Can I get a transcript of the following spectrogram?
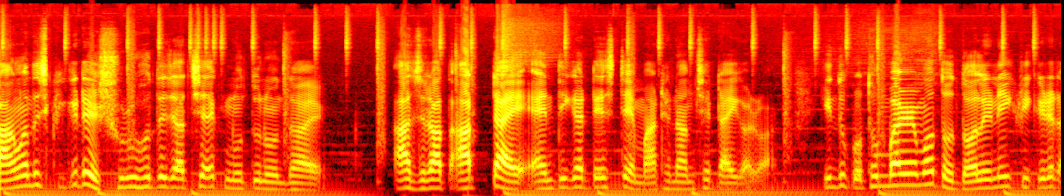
বাংলাদেশ ক্রিকেটে শুরু হতে যাচ্ছে এক নতুন অধ্যায়। আজ রাত আটটায় অ্যান্টিগা টেস্টে মাঠে নামছে টাইগাররা কিন্তু প্রথমবারের মতো দলে নেই ক্রিকেটের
